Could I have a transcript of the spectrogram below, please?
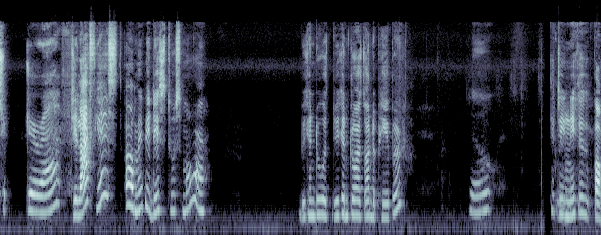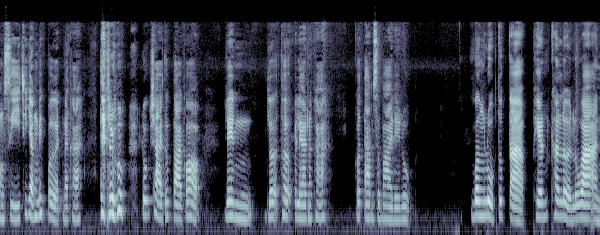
gi- giraffe Giraffe, yes. Oh, maybe this too small. We can do it. We can draw it on the paper. no ที่จริงนี่คือกล่องสีที่ยังไม่เปิดนะคะ แต่ลูกลูกชายตุ๊กตาก็เล่นเลอะเทอะไปแล้วนะคะ ก็ตามสบายเลยลูก เบิงลูกตุ๊กตาเพ้นท์คัลเลอร์หรือว่าอัน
